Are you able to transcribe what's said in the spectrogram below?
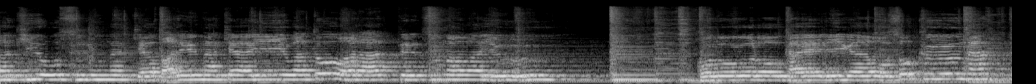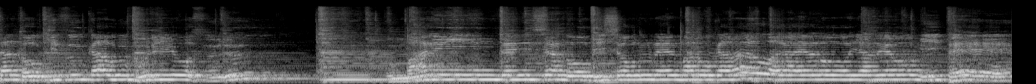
浮気をするなきゃバレなきゃいいわと笑って妻は言う。この頃帰りが遅くなったと気遣うふりをする。満員電車のびしょ濡れ窓から我が家の屋根を見て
